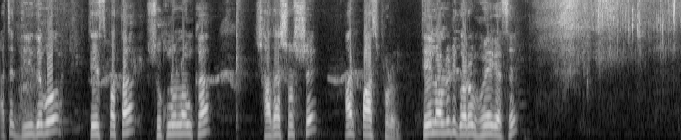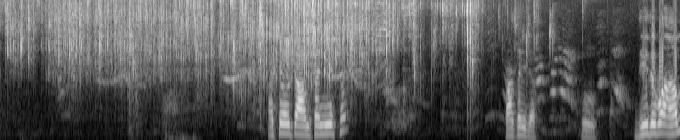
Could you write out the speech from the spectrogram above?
আচ্ছা দিয়ে দেবো তেজপাতা শুকনো লঙ্কা সাদা সর্ষে আর পাঁচ ফোড়ন। তেল অলরেডি গরম হয়ে গেছে। আচ্ছা ওটা আমটা নিয়ে এসো। তাড়াতাড়ি দাও। হুম। দিয়ে দেবো আম।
